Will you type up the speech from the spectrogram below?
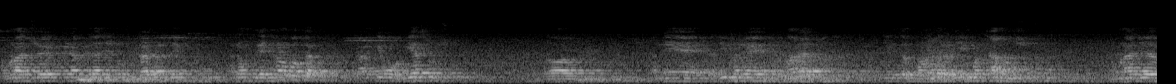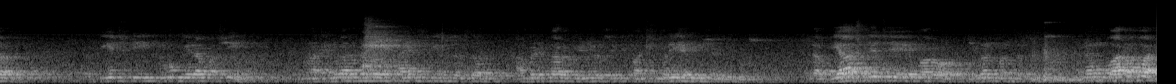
હમણાં છ એક મહિના પહેલાં જેનું ઉદ્ઘાટન થયું. અને હું બે ત્રણ વખત, કારણ કે હું અભ્યાસુ છું અને હજી મને મારા ની તો ભણતર હજી પણ ચાલુ છે. હમણાં જ પીએચડી પૂરું કર્યા પછી હમણાં એન્વાયરમેન્ટલ સાયન્સની અંદર સર આંબેડકર યુનિવર્સિટીમાંથી ફરી એડમિશન લીધું છે. એટલે અભ્યાસ જે છે એ મારો જીવન મંત્ર છે અને હું વારંવાર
